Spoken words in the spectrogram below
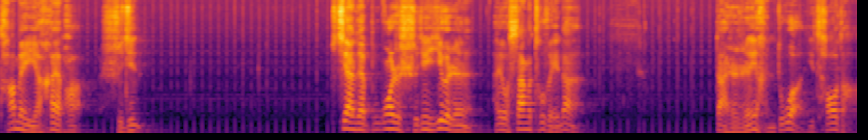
他们也害怕史进。现在不光是史进一个人，还有三个土匪呢。但是人很多，一嘈杂，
